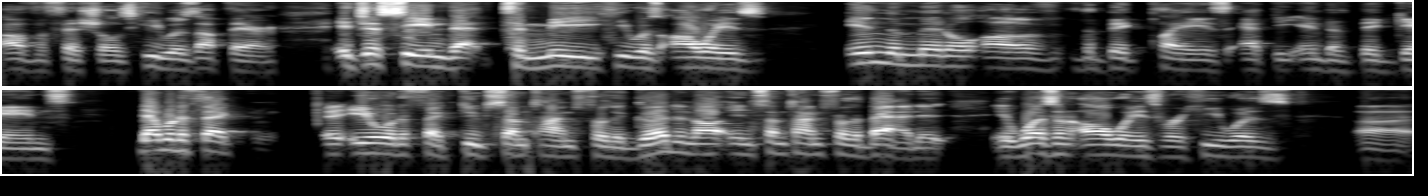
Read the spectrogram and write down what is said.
of officials, he was up there. It just seemed that to me he was always in the middle of the big plays at the end of big games. That would affect it would affect Duke sometimes for the good and, and sometimes for the bad. It it wasn't always where he was uh,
